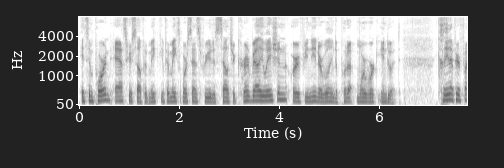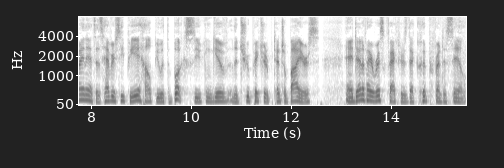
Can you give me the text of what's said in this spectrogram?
It's important to ask yourself if it makes more sense for you to sell at your current valuation or if you need or are willing to put up more work into it. Clean up your finances. Have your CPA help you with the books so you can give the true picture to potential buyers and identify risk factors that could prevent a sale.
